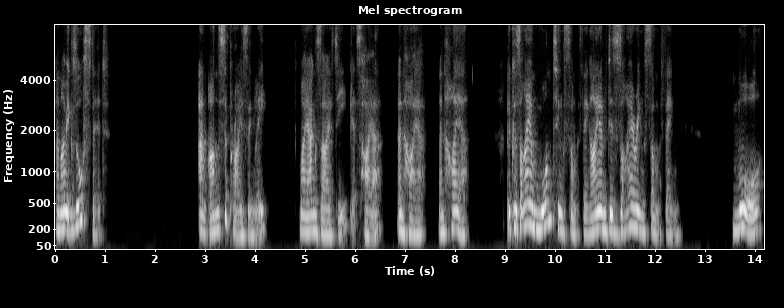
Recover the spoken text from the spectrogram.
and I'm exhausted. And unsurprisingly, my anxiety gets higher and higher and higher because I am wanting something, I am desiring something more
